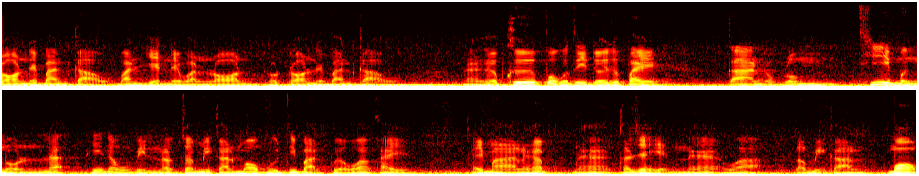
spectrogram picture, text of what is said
ร้อนในบ้านเก่า บ้านเย็นในวันร้อน รถร้อนในบ้านเก่านะครับคือปกติโดยทั่วไปการอบรมที่เมืองนนท์และที่นวมินทร์เราจะมีการมอบวุฒิบัตรเผื่อว่าใครใครมานะครับนะฮะก็จะเห็นนะฮะว่าเรามีการมอบ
